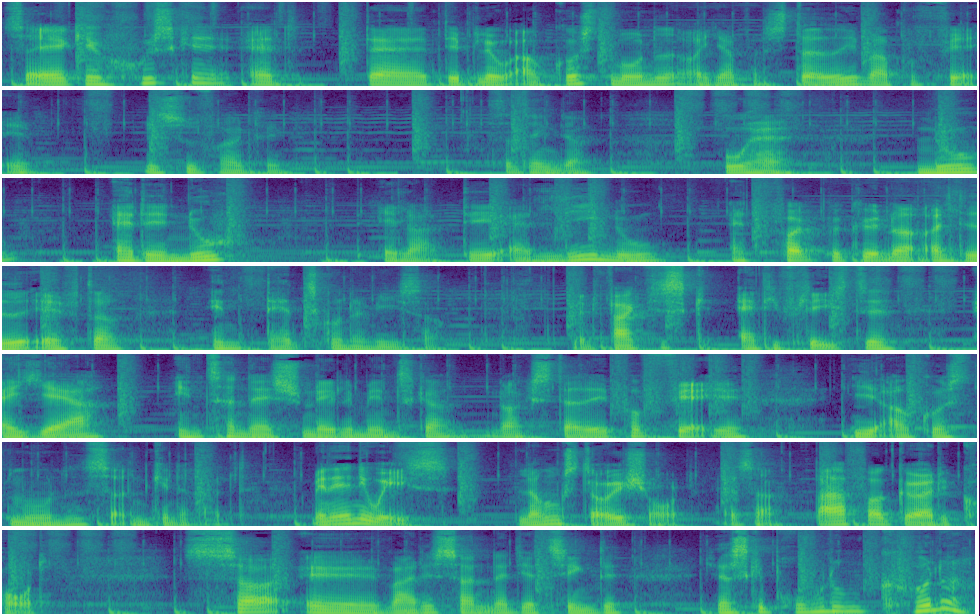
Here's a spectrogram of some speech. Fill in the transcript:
Så jeg kan huske, at da det blev august måned, og jeg stadig var på ferie i Sydfrankrig, så tænkte jeg, uha, nu er det nu, eller det er lige nu, at folk begynder at lede efter en dansk underviser. Men faktisk er de fleste af jer internationale mennesker nok stadig på ferie i august måned, sådan generelt. Men anyways, long story short, altså bare for at gøre det kort, så øh, var det sådan, at jeg tænkte, jeg skal bruge nogle kunder.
